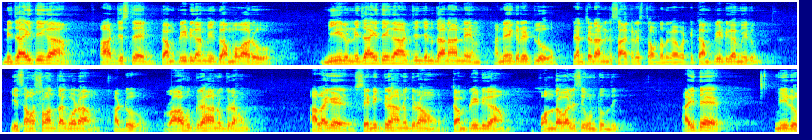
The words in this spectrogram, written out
నిజాయితీగా ఆర్జిస్తే కంప్లీట్గా మీకు అమ్మవారు మీరు నిజాయితీగా ఆర్జించిన ధనాన్ని అనేక రెట్లు పెంచడానికి సహకరిస్తూ ఉంటుంది కాబట్టి కంప్లీట్గా మీరు ఈ సంవత్సరం అంతా కూడా అటు రాహుగ్రహ అనుగ్రహం అలాగే శనిగ్రహ అనుగ్రహం కంప్లీట్గా పొందవలసి ఉంటుంది. అయితే మీరు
